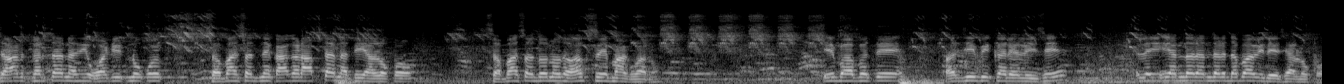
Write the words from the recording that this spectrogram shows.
જાણ કરતા નથી ઓડિટનું કોઈ સભાસદને કાગળ આપતા નથી આ લોકો. સભાસદોનો તો હક છે માગવાનો. એ બાબતે અરજી બી કરેલી છે, એટલે એ અંદર અંદર દબાવી દે છે આ લોકો.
